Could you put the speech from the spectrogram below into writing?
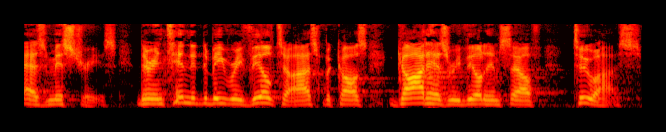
as mysteries. They're intended to be revealed to us because God has revealed himself to us.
